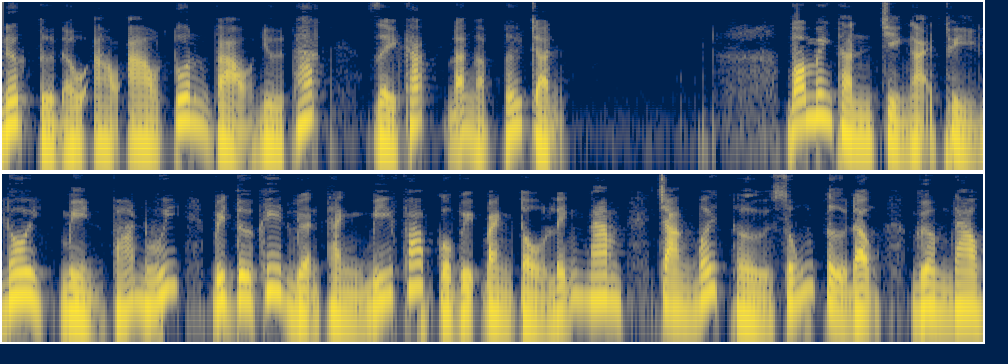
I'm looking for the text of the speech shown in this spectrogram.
Nước từ đầu ao ao tuôn vào như thác, dây khắc đã ngập tới trận. Võ Minh Thần chỉ ngại thủy lôi, mìn phá núi, vì từ khi luyện thành bí pháp của vị bành tổ lĩnh Nam, chàng mới thử súng tự động, gươm đao,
